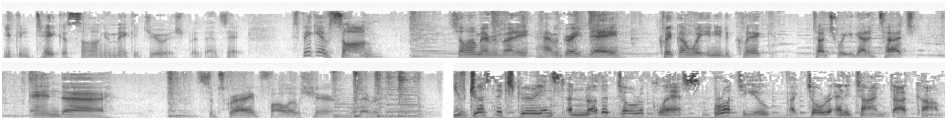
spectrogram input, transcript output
You can take a song and make it Jewish, but that's it. Speaking of song, shalom, everybody. Have a great day. Click on what you need to click, touch what you got to touch, and uh, subscribe, follow, share, whatever. You've just experienced another Torah class brought to you by TorahAnytime.com.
